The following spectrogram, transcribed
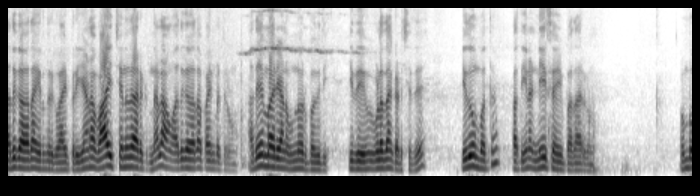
அதுக்காக தான் இருந்திருக்கு வாய்ப்பு இருக்குது ஏன்னா வாய் சின்னதாக இருக்கிறதுனால அவங்க அதுக்காக தான் பயன்படுத்தணும் அதே மாதிரியான இன்னொரு பகுதி இது இவ்வளோ தான் கிடச்சிது. இதுவும் பார்த்து பார்த்தீங்கன்னா நீர் சேமிப்பாக தான் இருக்கணும். ரொம்ப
